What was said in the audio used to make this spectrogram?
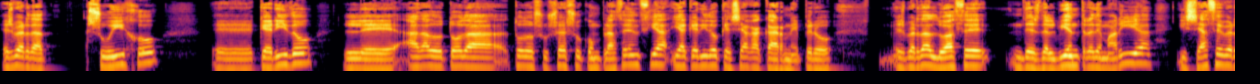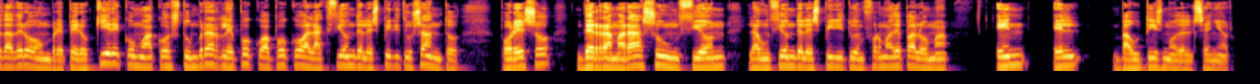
Es verdad, su Hijo eh, querido le ha dado toda, todo su ser, su complacencia y ha querido que se haga carne, pero es verdad, lo hace desde el vientre de María y se hace verdadero hombre, pero quiere como acostumbrarle poco a poco a la acción del Espíritu Santo. Por eso derramará su unción, la unción del Espíritu en forma de paloma, en el bautismo del Señor.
